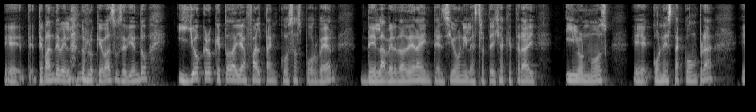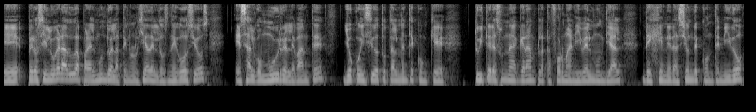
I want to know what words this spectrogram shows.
eh, te, van develando lo que va sucediendo y yo creo que todavía faltan cosas por ver de la verdadera intención y la estrategia que trae Elon Musk eh, con esta compra. Eh, pero sin lugar a duda para el mundo de la tecnología de los negocios es algo muy relevante. Yo coincido totalmente con que Twitter es una gran plataforma a nivel mundial de generación de contenido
